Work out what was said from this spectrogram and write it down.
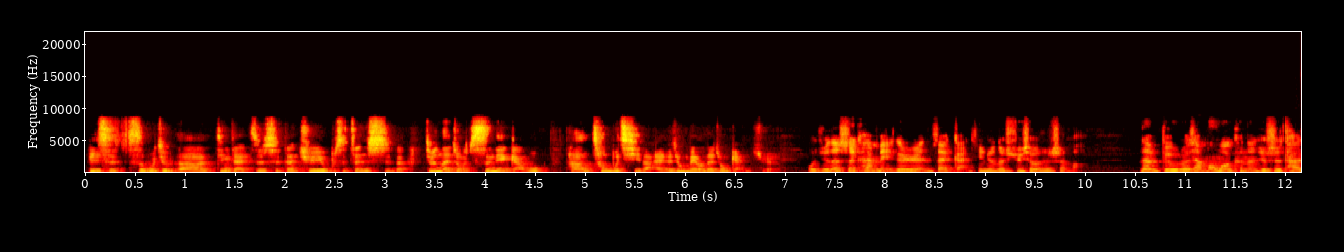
彼此似乎就呃近在咫尺，但却又不是真实的，就是那种思念感，我他撑不起来了，就没有那种感觉了。我觉得是看每个人在感情中的需求是什么。那比如说像默默，可能就是他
